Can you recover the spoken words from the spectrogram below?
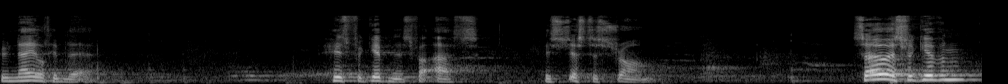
who nailed him there. His forgiveness for us is just as strong. So, as forgiven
